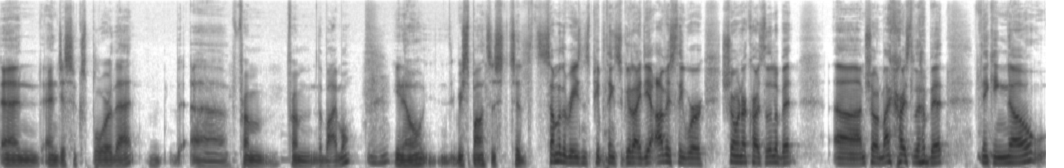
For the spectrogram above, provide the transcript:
and and just explore that uh, from from the Bible. You know, responses to some of the reasons people think it's a good idea. Obviously, we're showing our cards a little bit. Uh, I'm showing my cards a little bit, thinking no,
